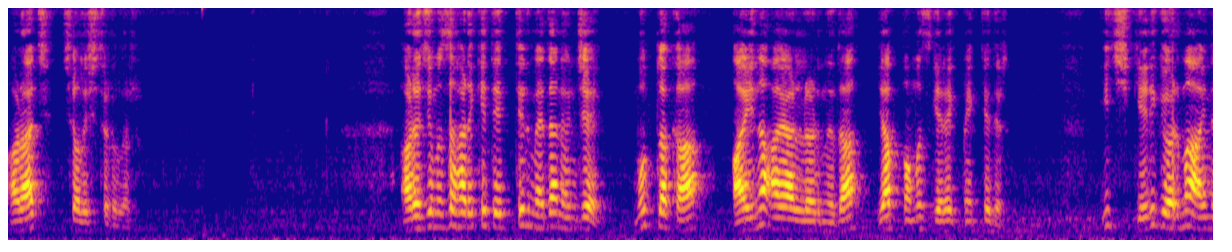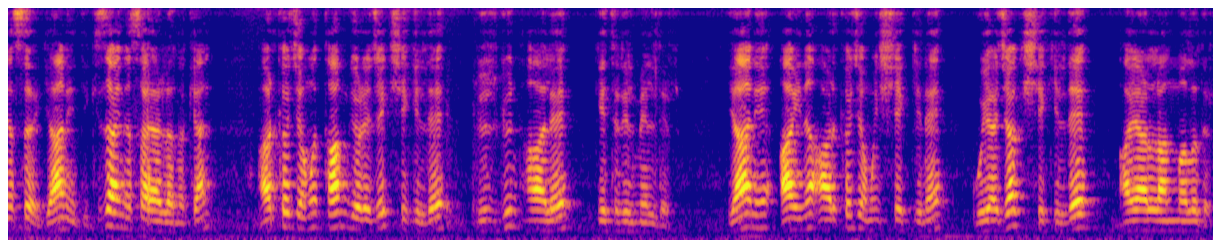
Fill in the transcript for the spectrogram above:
araç çalıştırılır. Aracımızı hareket ettirmeden önce mutlaka ayna ayarlarını da yapmamız gerekmektedir. İç geri görme aynası yani dikiz aynası ayarlanırken arka camı tam görecek şekilde düzgün hale getirilmelidir. Yani ayna arka camın şekline uyacak şekilde ayarlanmalıdır.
